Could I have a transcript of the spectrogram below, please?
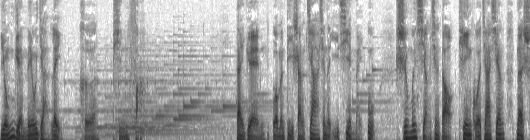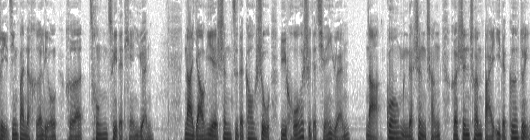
永远没有眼泪和贫乏。但愿我们地上家乡的一切美物，使我们想象到天国家乡那水晶般的河流和葱翠的田园，那摇曳生姿的高树与活水的泉源，那光明的圣城和身穿白衣的歌队，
